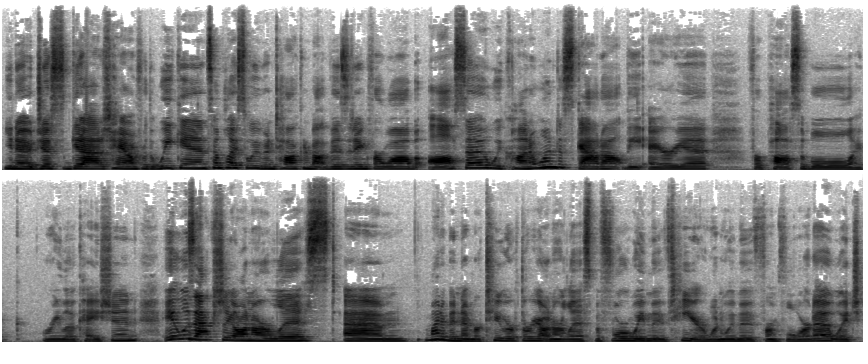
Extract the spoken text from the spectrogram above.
you know, just get out of town for the weekend. Someplace we've been talking about visiting for a while, but also we kind of wanted to scout out the area for possible like relocation. It was actually on our list, um, might have been number two or three on our list before we moved here when we moved from Florida, which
